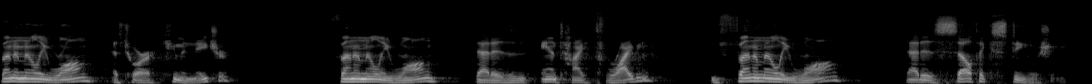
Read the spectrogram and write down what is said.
Fundamentally wrong as to our human nature, fundamentally wrong that is anti thriving, and fundamentally wrong that is self extinguishing.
